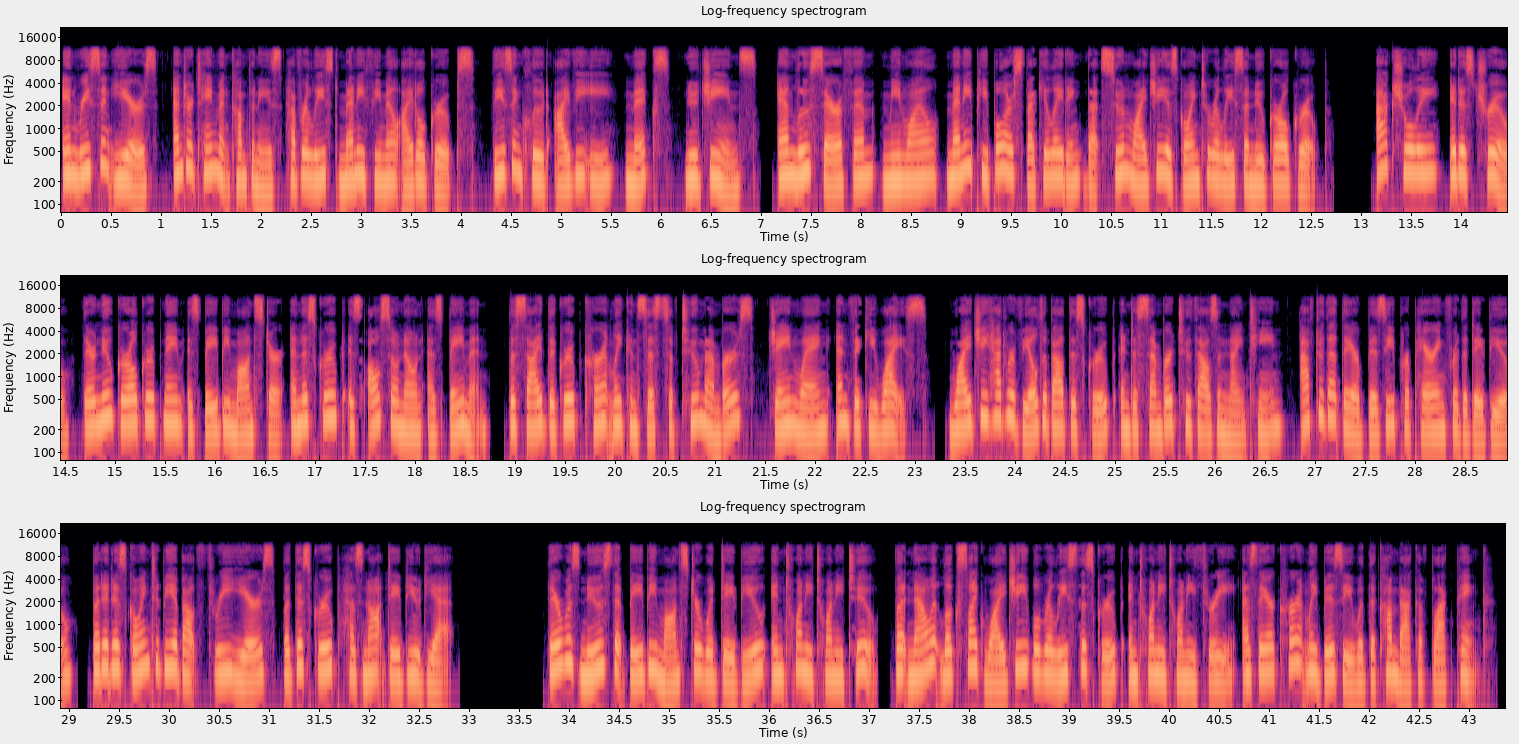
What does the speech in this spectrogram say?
In recent years, entertainment companies have released many female idol groups. These include IVE, NMIXX, New Jeans, and LE SSERAFIM. Meanwhile, many people are speculating that soon YG is going to release a new girl group. Actually, it is true, their new girl group name is Baby Monster and this group is also known as Baemin. Beside the group currently consists of two members, Jane Wang and Vicky Weiss. YG had revealed about this group in December 2019, after that they are busy preparing for the debut, but it is going to be about three years but this group has not debuted yet. There was news that Baby Monster would debut in 2022, but now it looks like YG will release this group in 2023 as they are currently busy with the comeback of Blackpink.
